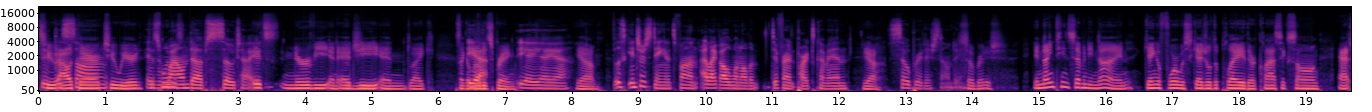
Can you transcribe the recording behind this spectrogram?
Dude, too out there, too weird. Is this one wound up so tight. it's nervy and edgy and like it's like a Yeah. loaded spring. yeah, yeah, yeah. Yeah, It's interesting and it's fun. I like all when all the different parts come in. yeah. So British sounding. So British. In 1979, Gang of Four was scheduled to play their classic song "At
